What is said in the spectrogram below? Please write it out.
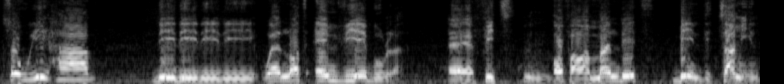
So we have the, the, the, the well, not enviable uh, feat mm. of our mandates being determined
